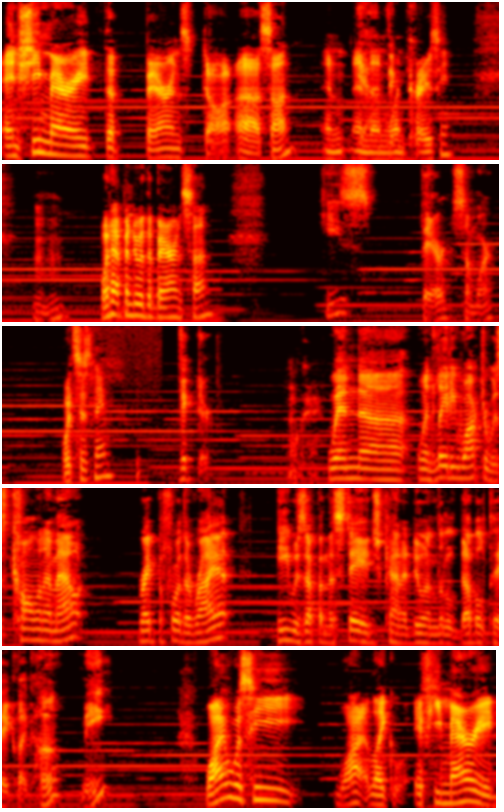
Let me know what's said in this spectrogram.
and she married the Baron's uh, son, and and Yeah, then went Victor. crazy. hmm What happened to the Baron's son? He's there somewhere. What's his name? Victor. Okay. when uh when Lady Wachter was calling him out right before the riot, he was up on the stage kind of doing a little double take like, "Huh? Me?" Why was he? Why like if he married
